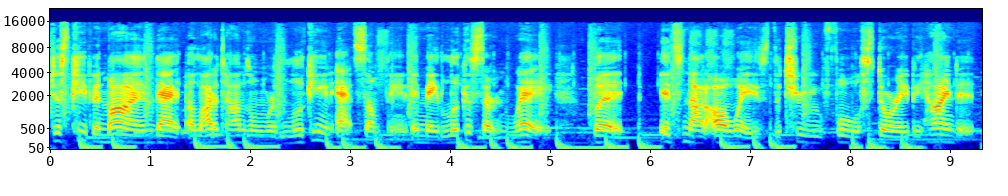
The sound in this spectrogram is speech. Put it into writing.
just keep in mind that a lot of times when we're looking at something, it may look a certain way, but it's not always the true full story behind it.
